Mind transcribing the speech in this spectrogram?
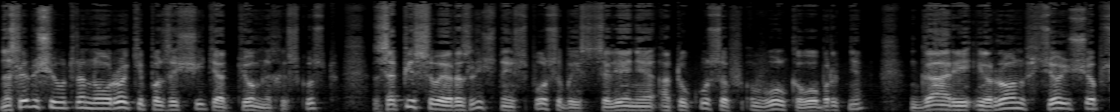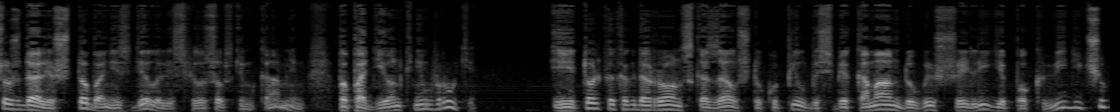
На следующее утро на уроке по защите от темных искусств, записывая различные способы исцеления от укусов волка-оборотня, Гарри и Рон все еще обсуждали, что бы они сделали с философским камнем, попади он к ним в руки. И только когда Рон сказал, что купил бы себе команду высшей лиги по квидичу,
